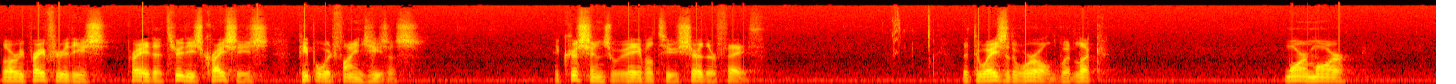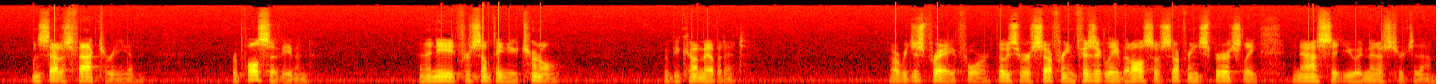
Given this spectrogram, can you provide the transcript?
Lord, we pray for these, pray that through these crises, people would find Jesus. The Christians would be able to share their faith. That the ways of the world would look more and more unsatisfactory and repulsive, even. And the need for something eternal would become evident. Lord, we just pray for those who are suffering physically, but also suffering spiritually, and ask that you administer to them.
